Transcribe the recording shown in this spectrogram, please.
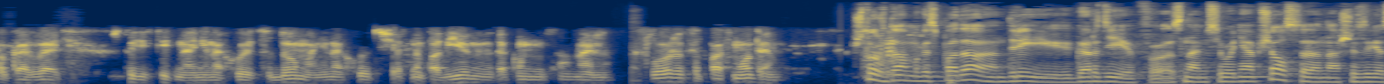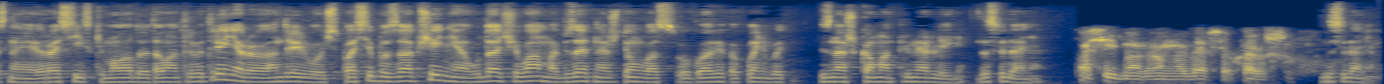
показать что действительно они находятся дома, они находятся сейчас на подъеме, на таком национальном. Сложится, посмотрим. Что ж, дамы и господа, Андрей Гордеев с нами сегодня общался, наш известный российский молодой талантливый тренер. Андрей Львович, спасибо за общение, удачи вам, обязательно ждем вас во главе какой-нибудь из наших команд Премьер-лиги. До свидания. Спасибо огромное, да, всего хорошего. До свидания.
